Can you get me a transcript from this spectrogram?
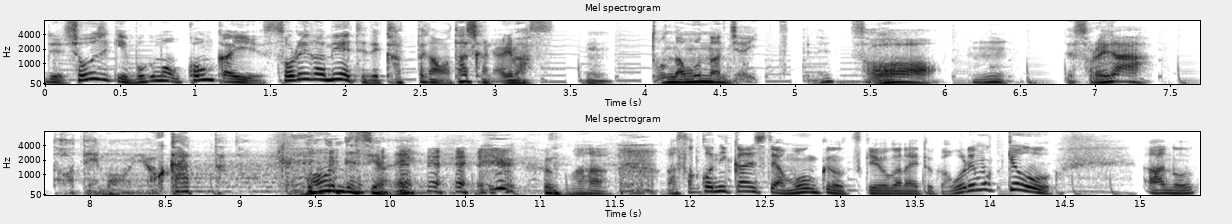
で、正直僕も今回、それが見えてで買った感は確かにあります。に。うん。どんなもんなんじゃいっつってね。そう。うん。で、それが、とても良かったと思うんですよね。まあ、あそこに関しては文句のつけようがないとか、俺も今日、あの、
